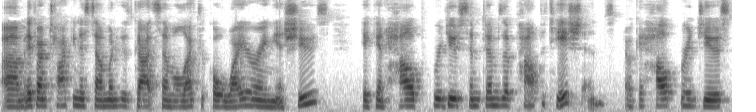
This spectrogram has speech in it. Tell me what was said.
Um, if I'm talking to someone who's got some electrical wiring issues, it can help reduce symptoms of palpitations. It can help reduce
